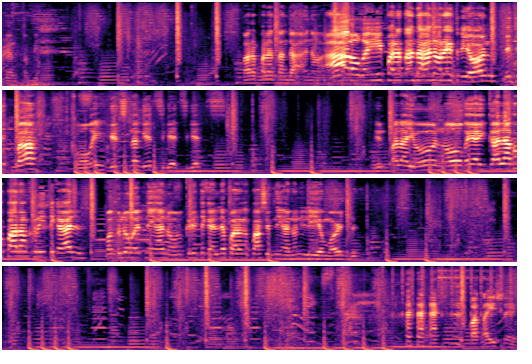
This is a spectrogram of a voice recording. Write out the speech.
ganito bit. Para palatandaan ng... Ah, okay! Palatandaan ng Retrion! Legit ba? Okay, gets na, gets, gets, gets. Yun pala yun. Okay, ay kala ko parang critical. Pag luwet yung ano, critical na parang passive ni ano, ni Leomord. Patay siya eh.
